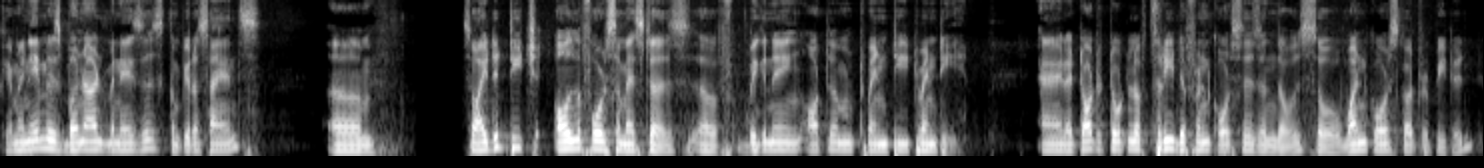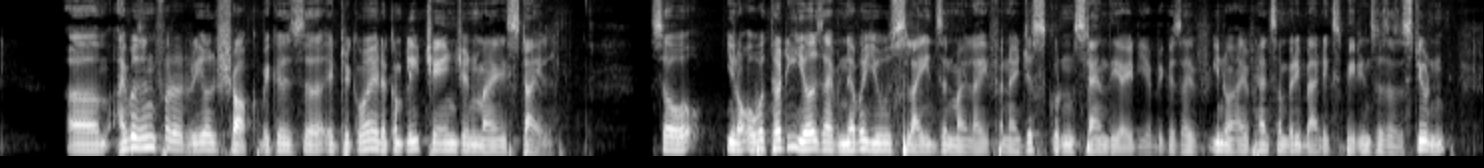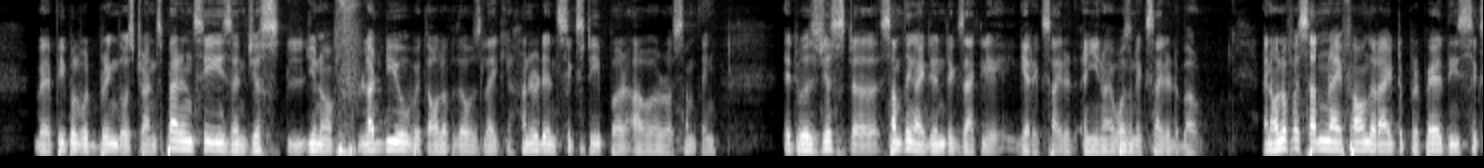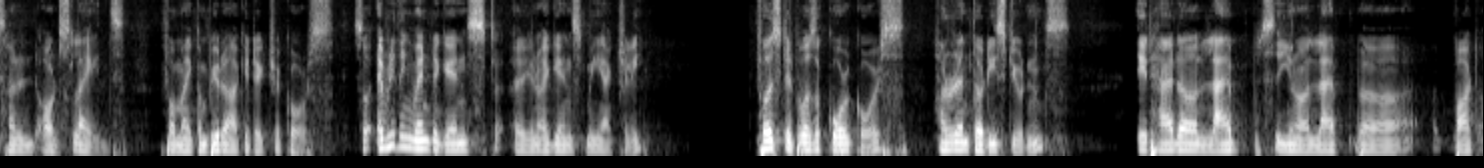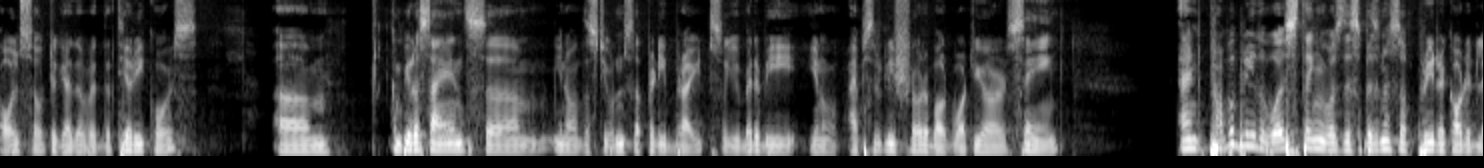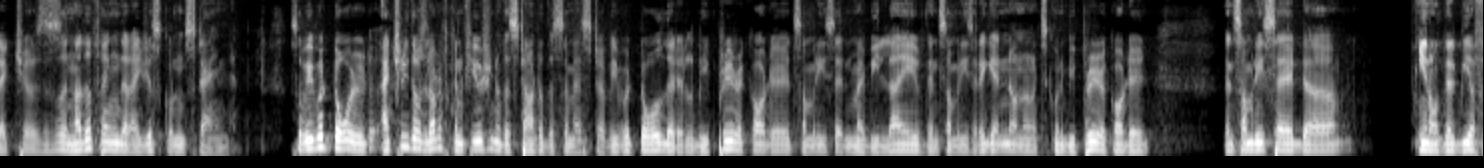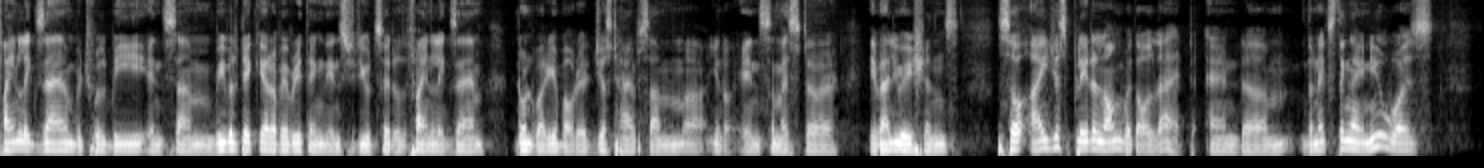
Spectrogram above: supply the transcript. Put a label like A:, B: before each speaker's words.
A: Okay, my name is Bernard Menezes, computer science. Um, so I did teach all the four semesters of beginning autumn 2020. And I taught a total of three different courses in those. So one course got repeated. Um, I was in for a real shock because uh, it required a complete change in my style. So, you know, over 30 years, I've never used slides in my life, and I just couldn't stand the idea because I've, you know, I've had some very bad experiences as a student where people would bring those transparencies and just you know flood you with all of those like 160 per hour or something. It was just uh, something i didn't exactly get excited and you know i wasn't excited about. And all of a sudden i found that i had to prepare these 600 odd slides for my computer architecture course. So everything went against uh, you know against me actually. First it was a core course 130 students. It had a lab you know a lab uh, part also together with the theory course. Um, computer science, um, you know, the students are pretty bright, so you better be, you know, absolutely sure about what you're saying. And probably the worst thing was this business of pre-recorded lectures. This is another thing that I just couldn't stand. So we were told, actually there was a lot of confusion at the start of the semester. We were told that it'll be pre-recorded. Somebody said it might be live. Then somebody said again, no, no, it's going to be pre-recorded. Then somebody said, uh, you know, there'll be a final exam which will be in some, we will take care of everything, the institute said of the final exam. Don't worry about it. Just have some, uh, you know, in semester evaluations. So I just played along with all that. And um, the next thing I knew was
